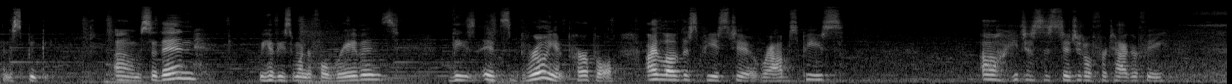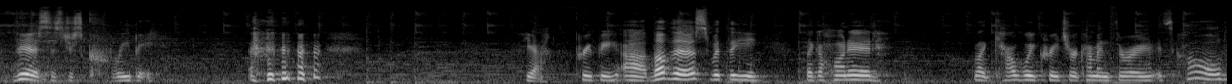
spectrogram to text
Kind of spooky. Um, so then we have these wonderful ravens. These, it's brilliant purple. I love this piece too, Rob's piece. Oh, he does this digital photography. This is just creepy. yeah, creepy. Uh, love this with the, like a haunted, like cowboy creature coming through. It's called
